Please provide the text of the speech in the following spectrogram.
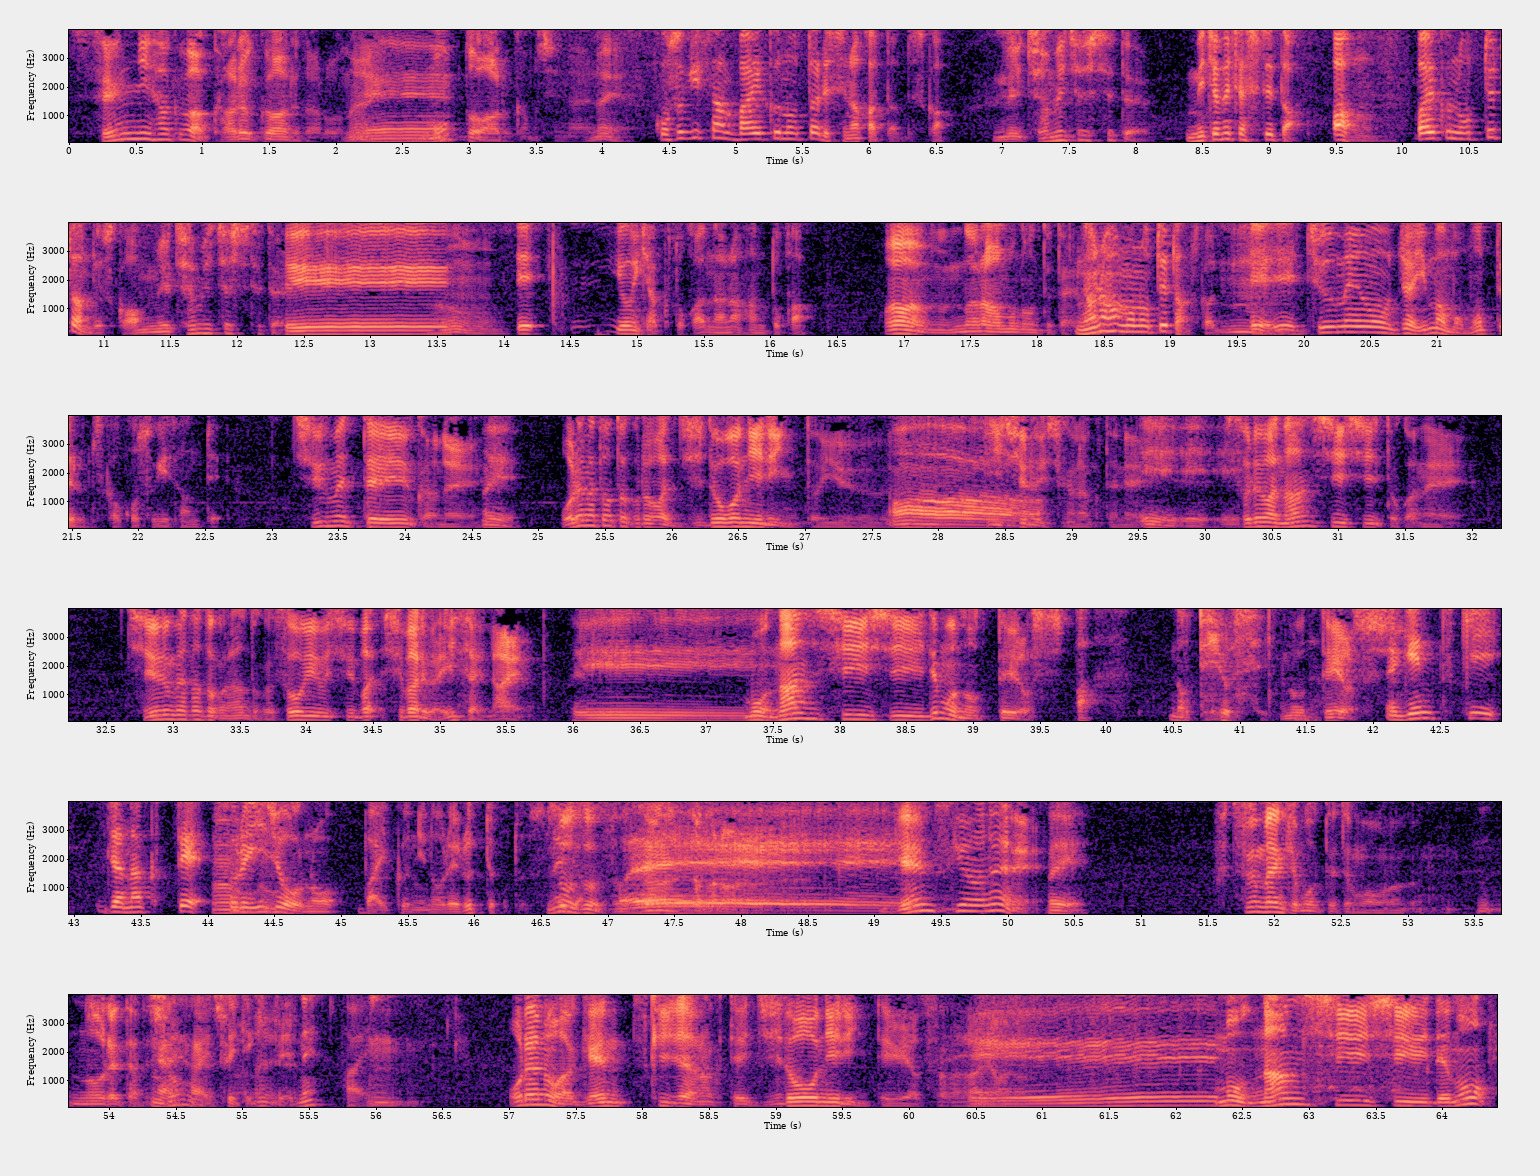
1200は軽くあるだろうね。ねもっとあるかもしれないね。小杉さんバイク乗ったりしなかったんですか？めちゃめちゃしてたよ。めちゃめちゃしてた。あ、バイク乗ってたんですか？めちゃめちゃしてたよ。へえ、うん。え400とか7班とか？ああ7波も乗ってたよ。7班も乗ってたんですか、ん。ええ中面をじゃあ今も持ってるんですか？小杉さんって。中目っていうかねええ。俺が取った頃は自動二輪というああ一種類しかなくてねええそれは何 cc とかね中型とかなんとかそういう縛縛りは一切ないへえ。のもう何 cc でも乗ってよし。あ乗ってよし。乗ってよし。え原付じゃなくてそれ以上のバイクに乗れるってことですね、そうそうそう。じゃあ。へえ原付はねえ普通免許持ってても乗れたでえしょ、はいはいついてきてね。はい、俺のは原付じゃなくて自動二輪っていうやつだから。ねへえ。もう何 cc でも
